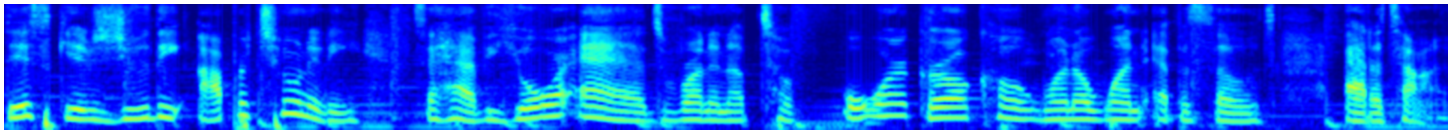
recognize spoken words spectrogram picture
This gives you the opportunity to have your ads running up to four Girl Code 101 episodes at a time.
